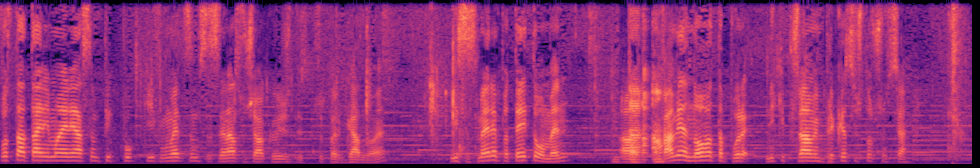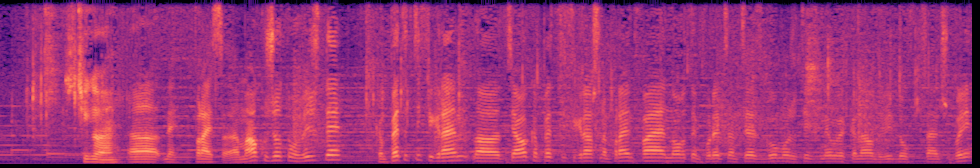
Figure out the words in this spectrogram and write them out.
какво става тайни майни, аз съм пик-пук и в момента съм с една слушалка, виждате, супер гадно е. И с мен е Potato Man. А, Да. Това ми е новата поре... Ники, почнава ми прекъсваш точно сега. Стига, бе. А, не, прави се. А, малко жълто му виждате. Компетитив играем, а, цяла компетитив игра ще направим. Това е новата им поредица на CSGO. Може да в неговия канал да видите долу в описанието ще бъде.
